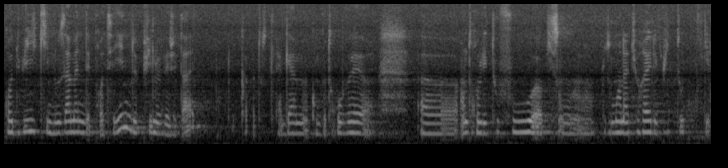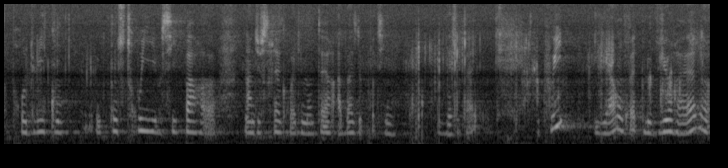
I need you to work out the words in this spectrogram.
produits qui nous amènent des protéines depuis le végétal, donc toute la gamme qu'on peut trouver euh, entre les toufous euh, qui sont euh, plus ou moins naturels et puis tous les produits construits aussi par l'industrie agroalimentaire à base de protéines végétales. Et puis, il y a en fait le vieux rêve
